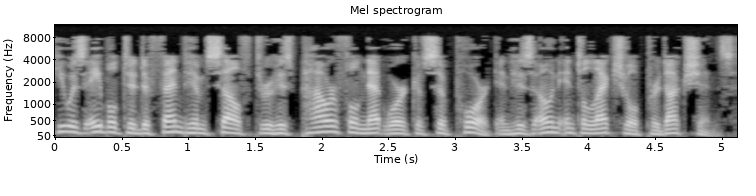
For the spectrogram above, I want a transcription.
he was able to defend himself through his powerful network of support and his own intellectual productions.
